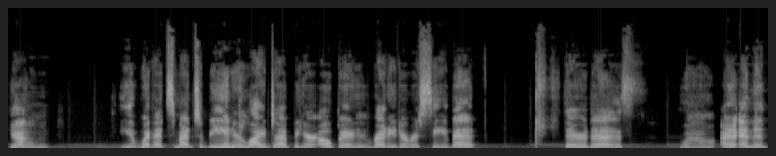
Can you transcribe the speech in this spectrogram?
Yeah. Um, you- when it's meant to be and you're lined up and you're open and ready to receive it, there it is. Wow. I, and then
